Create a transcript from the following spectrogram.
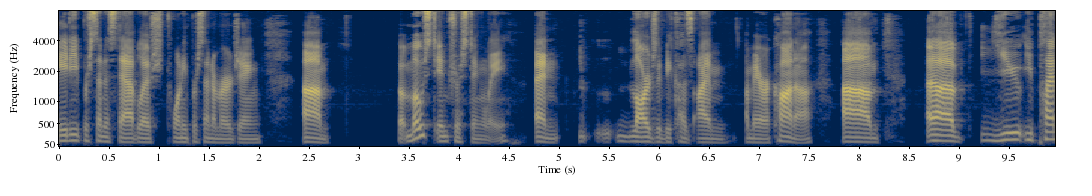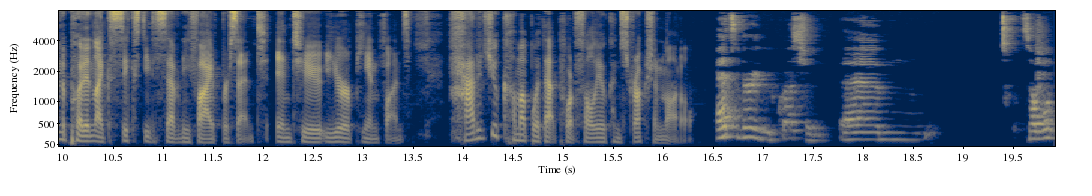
80% established, 20% emerging. Um, but most interestingly, and largely because I'm Americana, um, uh, you you plan to put in like sixty to seventy five percent into European funds. How did you come up with that portfolio construction model? That's a very good question. Um, so what,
